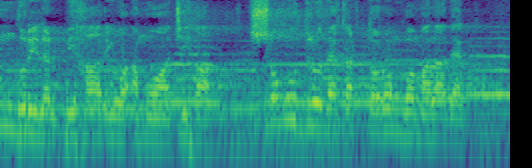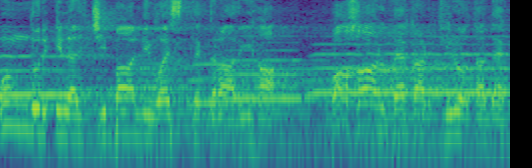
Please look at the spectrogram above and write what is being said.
উন্দরিলাল বিহারি ও আমওয়াজিহা। সমুদ্র দেখার তরঙ্গমালা দেখ উন্দুর ইলাল জিবালি ওয়া ইস্তিকরারিহা। পাহাড় দেখার ধীরতা দেখ।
